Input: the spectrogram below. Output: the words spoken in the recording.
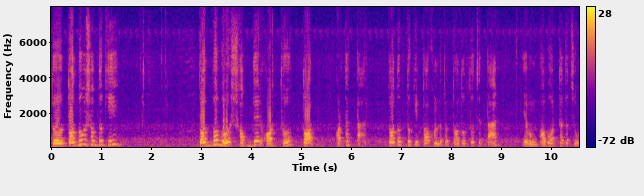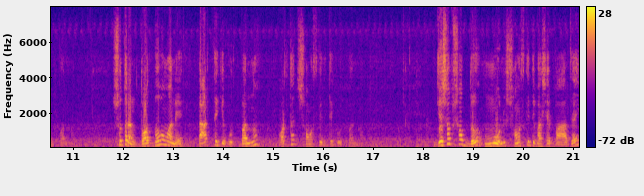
তো তদ্ভব শব্দ কি? তদ্ভব শব্দের অর্থ তৎ অর্থাৎ তার। ততত্ব কি? তখণ্ড তো ততত্ব হচ্ছে তার এবং ভব অর্থাৎ হচ্ছে উৎপন্ন। সুতরাং তদ্ভব মানে তার থেকে উৎপন্ন, অর্থাৎ সংস্কৃতি থেকে উৎপন্ন। যেসব শব্দ মূল সংস্কৃতি ভাষায় পাওয়া যায়,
